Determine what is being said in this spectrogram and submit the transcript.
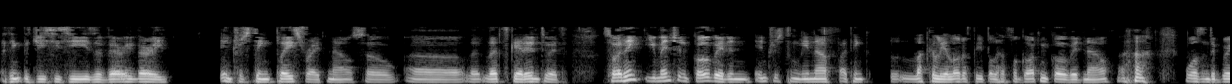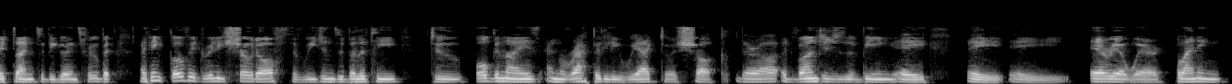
I think the GCC is a very very interesting place right now. So uh, let, us get into it. So I think you mentioned COVID, and interestingly enough, I think luckily a lot of people have forgotten COVID now. wasn't a great time to be going through, but I think COVID really showed off the region's ability to organize and rapidly react to a shock. There are advantages of being a a a area where planning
